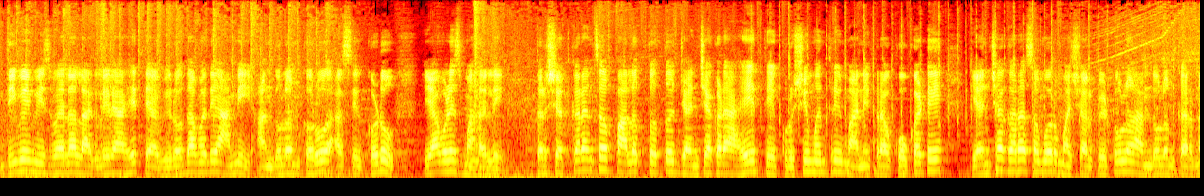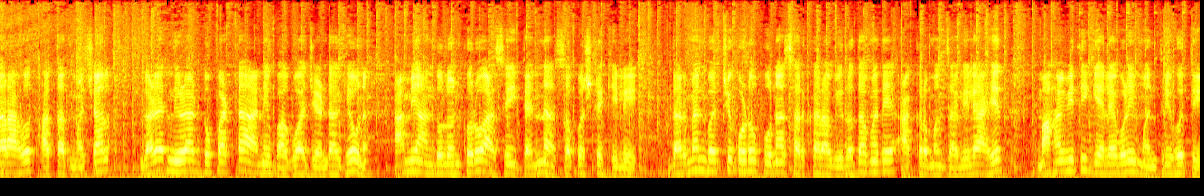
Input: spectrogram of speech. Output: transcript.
दिवे विजवायला लागलेले आहेत. त्या विरोधामध्ये आम्ही आंदोलन करू असे कडू यावेळेस म्हणाले. तर शेतकऱ्यांचं पालक तत्व ज्यांच्याकडे आहे ते कृषी मंत्री माणिकराव कोकाटे यांच्या घरासमोर मशाल पेटून आंदोलन करणार आहोत. हातात मशाल गळ्यात निळा दुपट्टा आणि भगवा झेंडा घेऊन आम्ही आंदोलन करू असेही त्यांना स्पष्ट केले. दरम्यान बच्चे कडू पुन्हा सरकाराविरोधामध्ये आक्रमक झालेले आहेत. महायुती गेल्यावेळी मंत्री होते.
